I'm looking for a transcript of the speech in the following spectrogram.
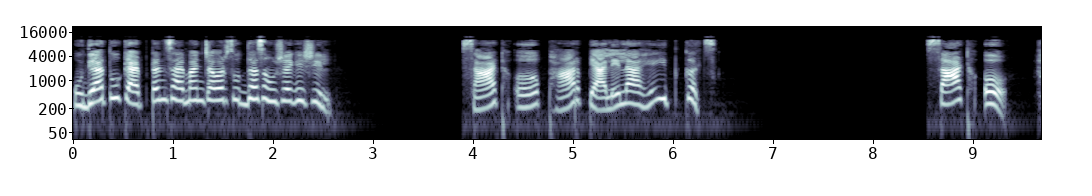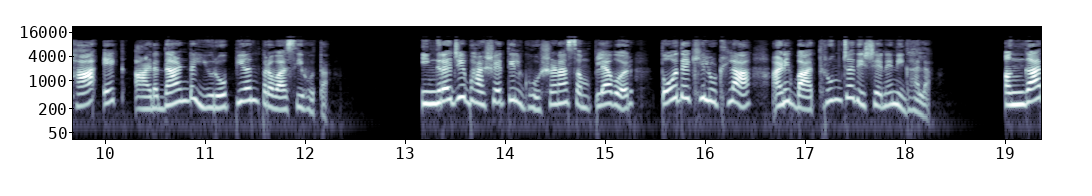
उद्या तू कॅप्टन साहेबांच्यावर सुद्धा संशय घेशील. साठ अ फार प्यालेला आहे इतकंच. साठ अ हा एक आडदांड युरोपियन प्रवासी होता. इंग्रजी भाषेतील घोषणा संपल्यावर तो देखील उठला आणि बाथरूमच्या दिशेने निघाला. अंगात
